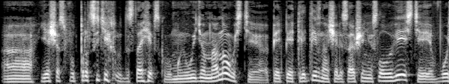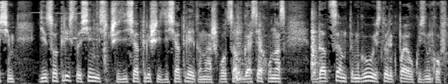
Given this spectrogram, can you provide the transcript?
а, я сейчас вот процитирую Достоевского. Мы уйдем на новости. 5533 в начале сообщения слова «Вести». 8 903 170 63 63. Это наш WhatsApp. В гостях у нас доцент МГУ, историк Павел Кузенков.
